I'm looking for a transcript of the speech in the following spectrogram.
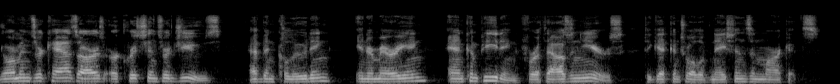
Normans or Khazars, or Christians or Jews, have been colluding, intermarrying, and competing for a thousand years to get control of nations and markets.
